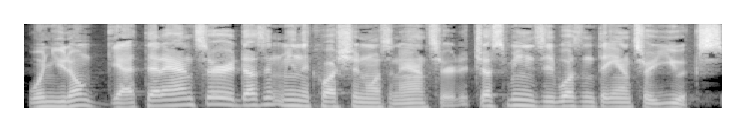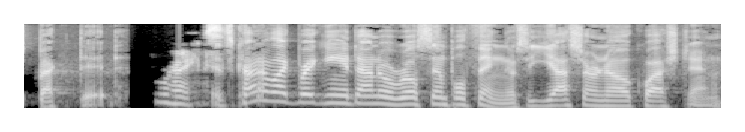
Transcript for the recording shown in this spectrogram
when you don't get that answer, it doesn't mean the question wasn't answered. It just means it wasn't the answer you expected. Right. It's kind of like breaking it down to a real simple thing. There's a yes or no question.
